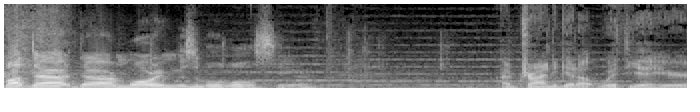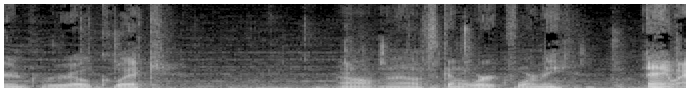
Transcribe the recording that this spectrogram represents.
but there there are more invisible walls here. I'm trying to get up with you here real quick. I don't know if it's gonna work for me. Anyway,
